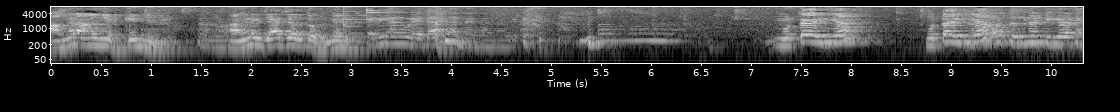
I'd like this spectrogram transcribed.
അങ്ങനെയാണ് ഇനി എടുക്കുകയും ചെയ്യും. അങ്ങനെ വിചാരിച്ചത് തുടങ്ങൽ. എന്നാൽ. മുട്ട കഴിക്ക മുട്ട കഴിക്കുക? അവൾ തിന്നിട്ടിക്കോട്ടെ.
